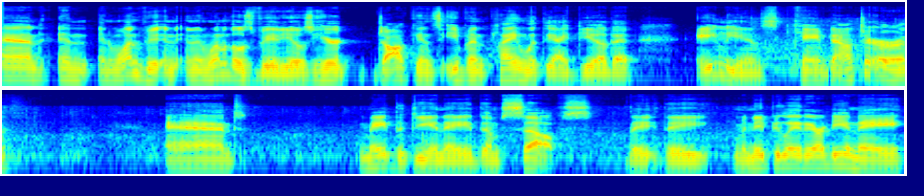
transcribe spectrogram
And in, in one vi- in, in one of those videos, you hear Dawkins even playing with the idea that aliens came down to Earth and made the DNA themselves. They they manipulated our DNA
